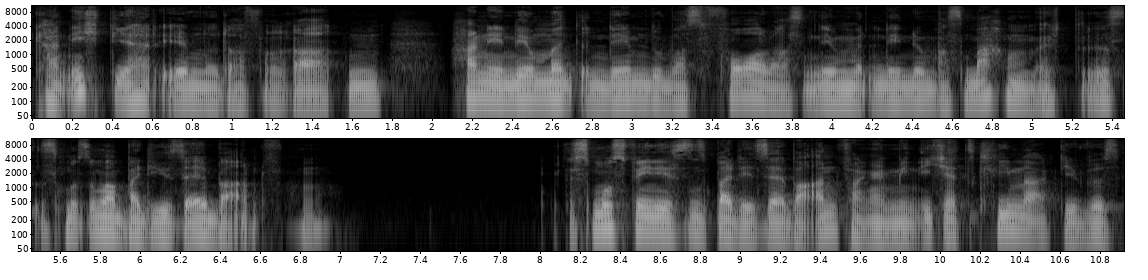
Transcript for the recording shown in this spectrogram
kann ich dir halt eben nur dafür raten, Hani, in dem Moment, in dem du was vorlässt, in dem Moment, in dem du was machen möchtest, es muss immer bei dir selber anfangen es muss wenigstens bei dir selber anfangen. Ich, meine, ich als Klimaaktivist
